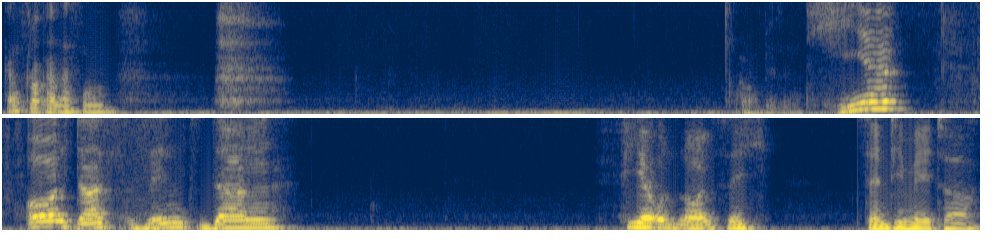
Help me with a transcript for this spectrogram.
Ganz locker lassen. Hier. Und das sind dann 94 Zentimeter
